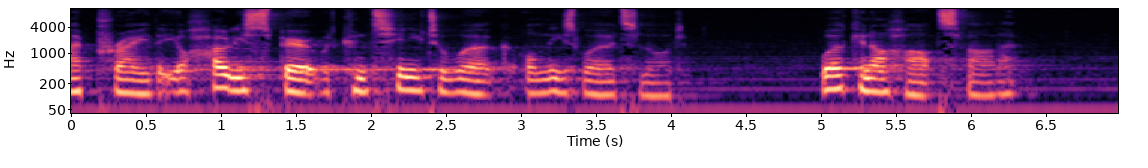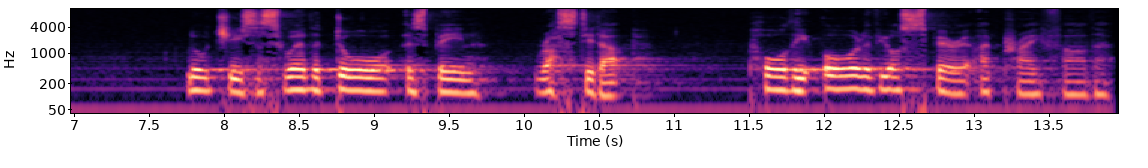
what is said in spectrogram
I pray that your Holy Spirit would continue to work on these words, Lord. Work in our hearts, Father. Lord Jesus, where the door has been rusted up, pour the oil of your Spirit, I pray, Father,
